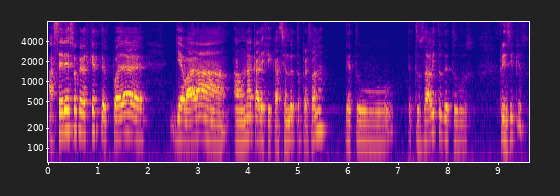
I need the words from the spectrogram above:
hacer eso crees que te puede llevar a, a una calificación de tu persona, de tu de tus hábitos, de tus principios.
